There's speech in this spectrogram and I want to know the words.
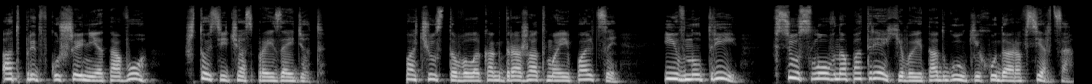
от предвкушения того, что сейчас произойдет. Почувствовала, как дрожат мои пальцы, и внутри всю словно потряхивает от гулких ударов сердца.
